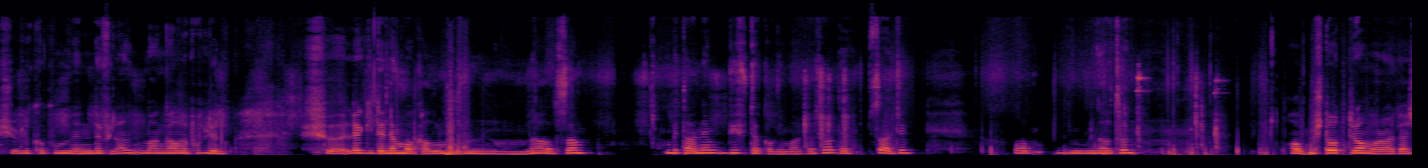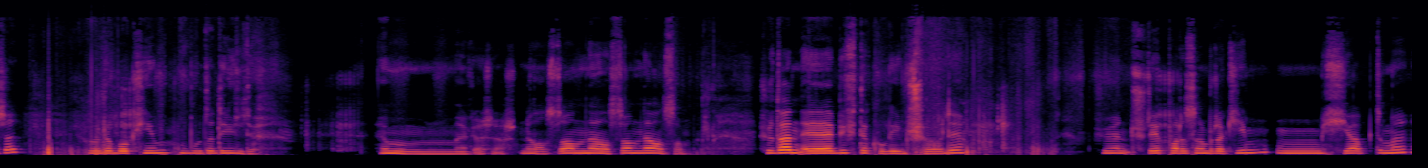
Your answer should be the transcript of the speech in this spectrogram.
şöyle kapımın önünde falan mangal yapabilirim. Şöyle gidelim bakalım Hmm, ne alsam. Bir tane biftek alayım arkadaşlar da sadece al- zaten 64 liram var arkadaşlar. Şöyle bakayım burada değildi. Hmm, arkadaşlar ne alsam ne alsam ne alsam. Şuradan e, biftek alayım şöyle. Şuraya, şuraya parasını bırakayım. Hmm, yaptı mı?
